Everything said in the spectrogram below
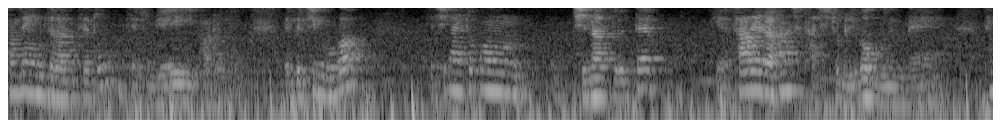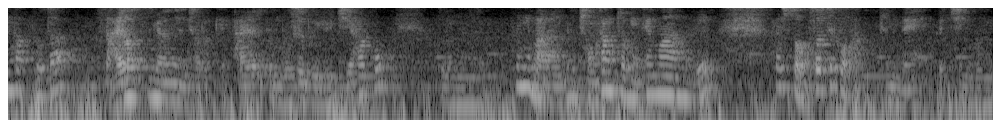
선생님들한테도 이렇게 좀 예의 바르고 근데 그 친구가 시간이 조금 지났을 때 사례를 하나씩 다시 좀 읽어보는데 생각보다 나였으면 저렇게 밝은 모습을 유지하고 또는 흔히 말하는 정상적인 생활을 할 수 없었을 것 같은데 그 친구는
